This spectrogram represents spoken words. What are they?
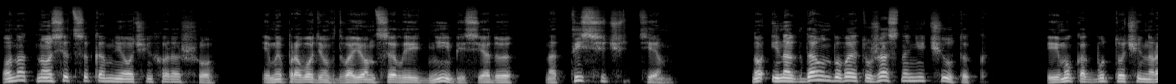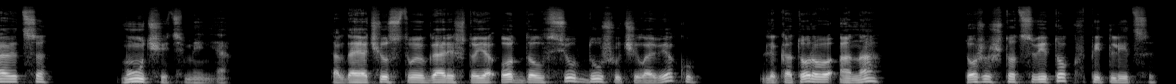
он относится ко мне очень хорошо, и мы проводим вдвоем целые дни, беседуя на тысячи тем. Но иногда он бывает ужасно нечуток, и ему как будто очень нравится мучить меня. Тогда я чувствую, Гарри, что я отдал всю душу человеку, для которого она тоже что цветок в петлице,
